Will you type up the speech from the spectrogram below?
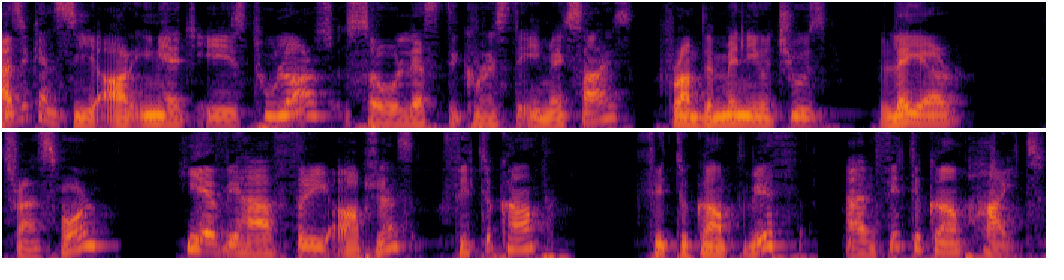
As you can see, our image is too large, so let's decrease the image size. From the menu, choose Layer, Transform. Here we have three options, Fit to Comp, Fit to Comp Width, and Fit to Comp Height.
